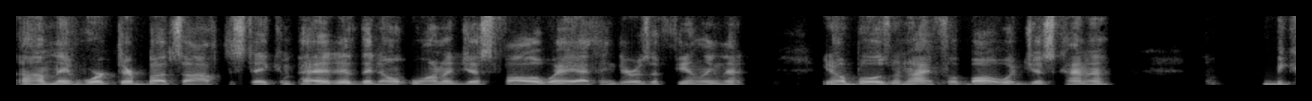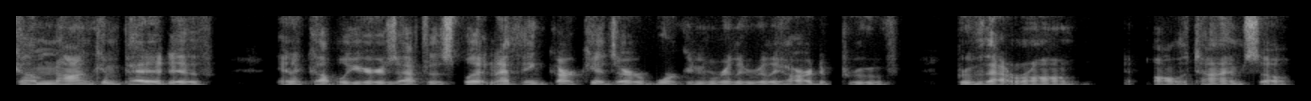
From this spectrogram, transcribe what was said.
um, they've worked their butts off to stay competitive. They don't want to just fall away. I think there was a feeling that, you know, Bozeman High football would just kind of become non-competitive in a couple years after the split. And I think our kids are working really, really hard to prove prove that wrong all the time. So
